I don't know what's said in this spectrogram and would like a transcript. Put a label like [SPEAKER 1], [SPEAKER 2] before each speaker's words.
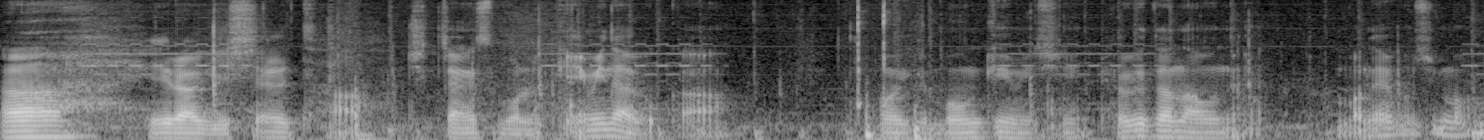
[SPEAKER 1] 아 일하기 싫다. 직장에서 몰래 게임이나 해볼까? 어 이게 뭔 게임이지? 별게 다 나오네 한번 해보지 뭐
